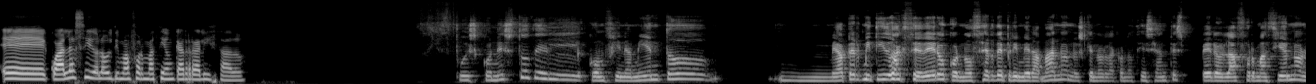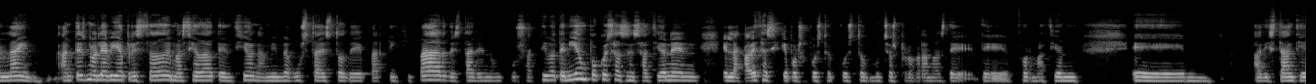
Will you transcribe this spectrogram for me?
eh, ¿cuál ha sido la última formación que has realizado? Pues con esto del confinamiento me ha permitido acceder o conocer de primera mano, no es que no la conociese antes, pero la formación online. Antes no le había prestado demasiada atención. A mí me gusta esto de participar, de estar en un curso activo. Tenía un poco esa sensación en, la cabeza, así que por supuesto he puesto muchos programas de, formación eh, a distancia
